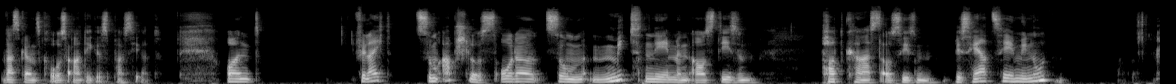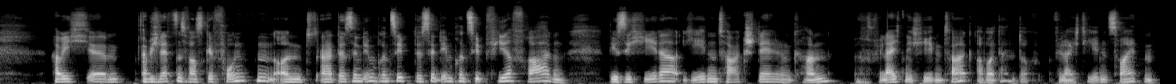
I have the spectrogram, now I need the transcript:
was ganz Großartiges passiert. Und vielleicht zum Abschluss oder zum Mitnehmen aus diesem Podcast, aus diesem bisher zehn Minuten, habe ich, ähm, habe ich letztens was gefunden und äh, das sind im Prinzip, das sind im Prinzip vier Fragen, die sich jeder jeden Tag stellen kann. Vielleicht nicht jeden Tag, aber dann doch vielleicht jeden zweiten.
